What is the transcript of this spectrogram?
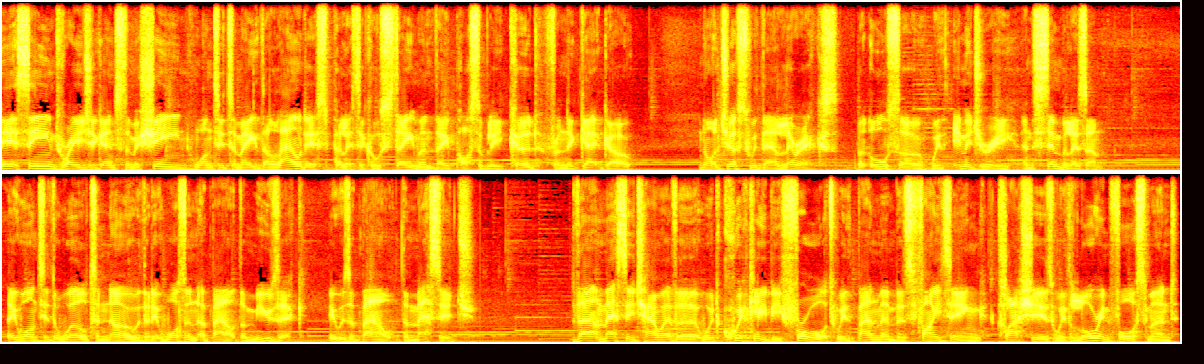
It seemed Rage Against the Machine wanted to make the loudest political statement they possibly could from the get go, not just with their lyrics, but also with imagery and symbolism. They wanted the world to know that it wasn't about the music, it was about the message. That message, however, would quickly be fraught with band members fighting, clashes with law enforcement,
